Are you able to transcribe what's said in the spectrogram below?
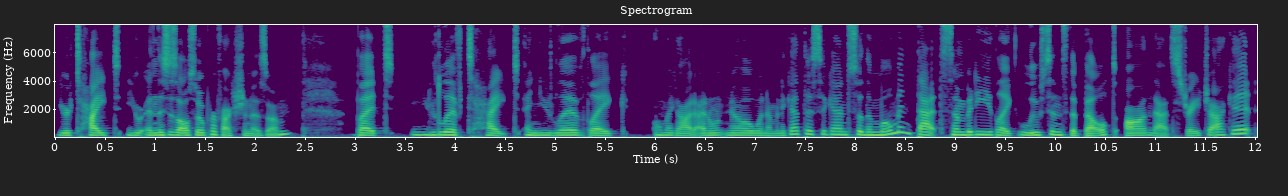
You're tight you're and this is also perfectionism but you live tight and you live like oh my god i don't know when i'm going to get this again. So the moment that somebody like loosens the belt on that straight jacket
